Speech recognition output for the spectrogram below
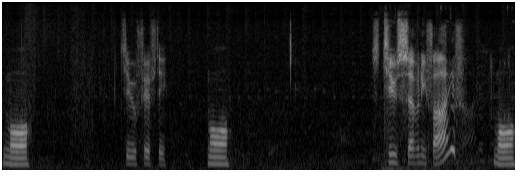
More, 250. more, It's 275? more.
